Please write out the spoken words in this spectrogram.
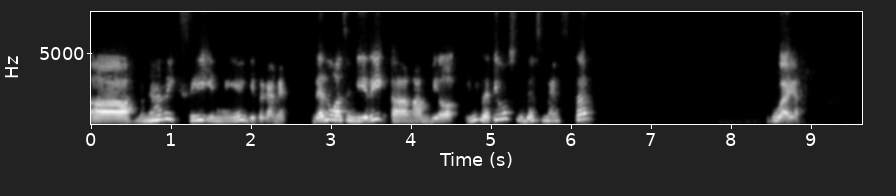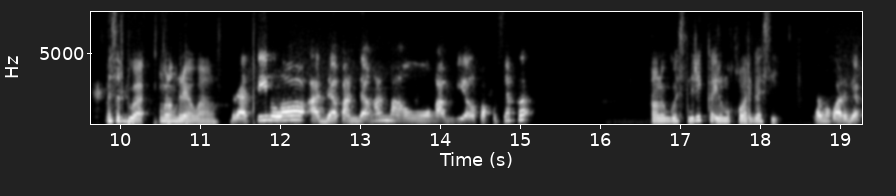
uh, menarik sih ini gitu kan ya. Dan lo sendiri uh, ngambil ini berarti lo sudah semester dua ya? Semester dua, ngulang dari awal. Berarti lo ada pandangan mau ngambil fokusnya ke? Kalau gue sendiri ke ilmu keluarga sih ilmu keluarga.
